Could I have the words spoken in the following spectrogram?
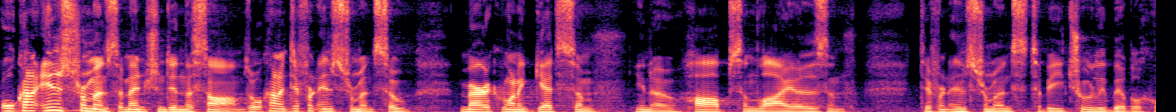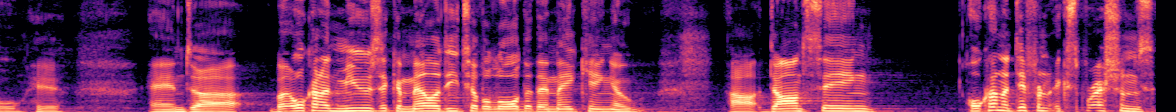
all kind of instruments are mentioned in the Psalms, all kind of different instruments. So America want to get some, you know, harps and lyres and different instruments to be truly biblical here. And, uh, but all kind of music and melody to the Lord that they're making, you know, uh, dancing, all kind of different expressions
